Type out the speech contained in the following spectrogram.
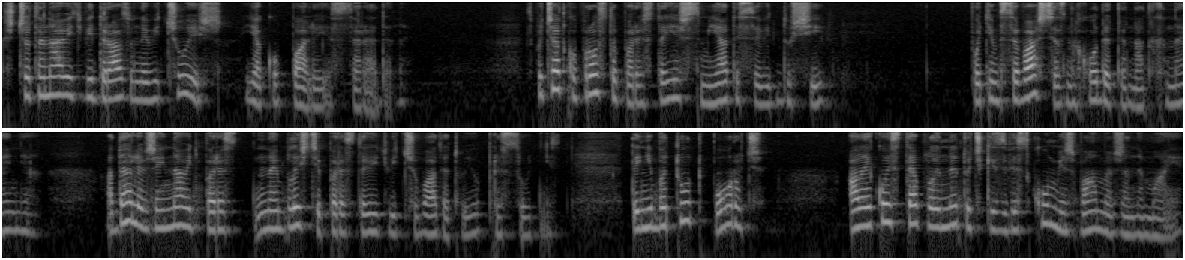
що ти навіть відразу не відчуєш, як опалює зсередини. Спочатку просто перестаєш сміятися від душі. Потім все важче знаходити натхнення, а далі вже й навіть перест... найближчі перестають відчувати твою присутність. Ти ніби тут поруч, але якоїсь теплої ниточки зв'язку між вами вже немає.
